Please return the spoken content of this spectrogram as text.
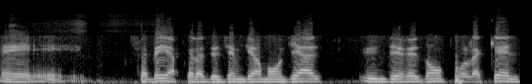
Et, vous savez, après la Deuxième Guerre mondiale, une des raisons pour laquelle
